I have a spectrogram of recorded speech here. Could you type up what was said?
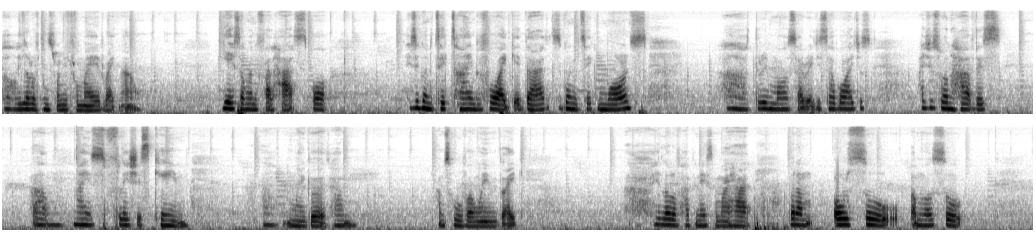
Oh a lot of things running through my head right now. Yes i want to file has but is it going to take time before i get that? It's going to take months? Ah, three months i register but i just i just want to have this um, nice fleshy skin. Oh my god, I'm I'm so overwhelmed. Like a lot of happiness in my heart, but I'm also I'm also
